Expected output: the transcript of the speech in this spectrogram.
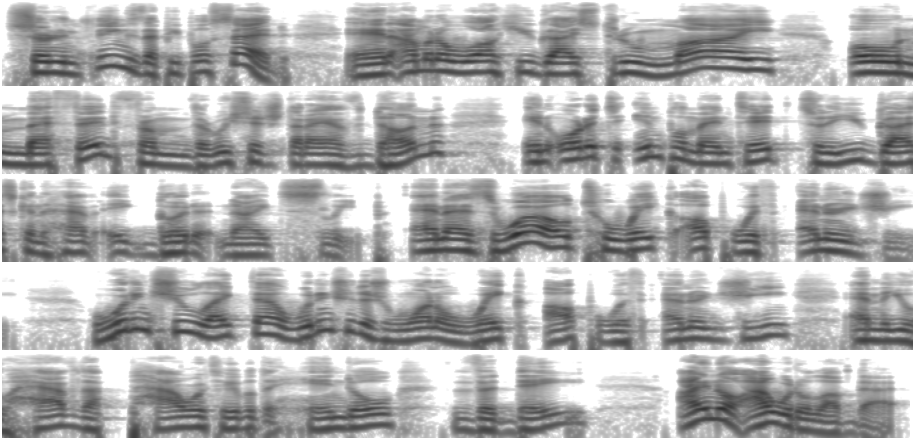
certain things that people said. And I'm going to walk you guys through my own method from the research that I have done in order to implement it so that you guys can have a good night's sleep. And as well to wake up with energy. Wouldn't you like that? Wouldn't you just want to wake up with energy and that you have the power to be able to handle the day? I know I would have loved that.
